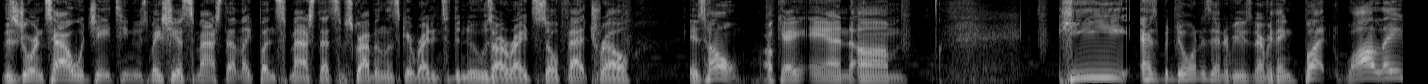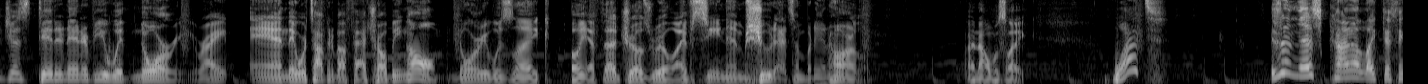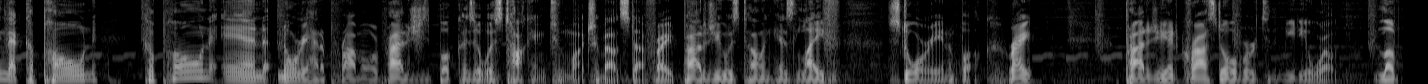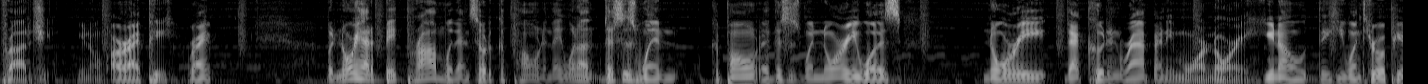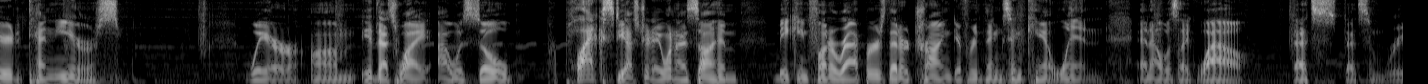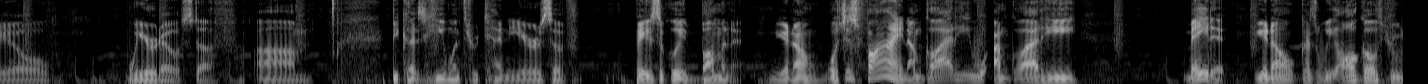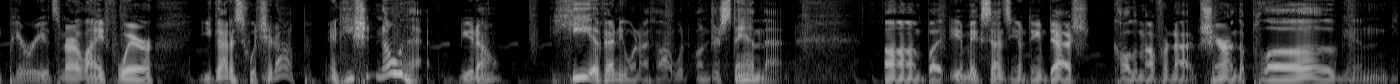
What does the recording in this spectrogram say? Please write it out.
This is Jordan Tower with JT News. Make sure you smash that like button, smash that subscribe, and let's get right into the news. All right, so Fat Trel is home, okay, and um, he has been doing his interviews and everything. But Wale just did an interview with Nore, right? And they were talking about Fat Trel being home. Nore was like, "Oh yeah, Fat Trel's real. I've seen him shoot at somebody in Harlem," and I was like, "What?" Isn't this kind of like the thing that Capone? Capone and Nore had a problem with Prodigy's book because it was talking too much about stuff, right? Prodigy was telling his life story in a book, right? Prodigy had crossed over to the media world. Love Prodigy, you know, RIP, right? But Nore had a big problem with that, and so did Capone. And they went on. This is when Capone. Uh, this is when Nore was Nore that couldn't rap anymore. Nore, you know, the, he went through a period of ten years where um, it, that's why I was so perplexed yesterday when I saw him making fun of rappers that are trying different things and can't win. And I was like, wow, that's that's some real weirdo stuff. Um, because he went through 10 years of basically bumming it, you know, which is fine. I'm glad he I'm glad he made it, you know, because we all go through periods in our life where you got to switch it up. And he should know that, you know? He, if anyone, I thought would understand that. Um, but it makes sense, you know. Dame Dash called him out for not sharing the plug, and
